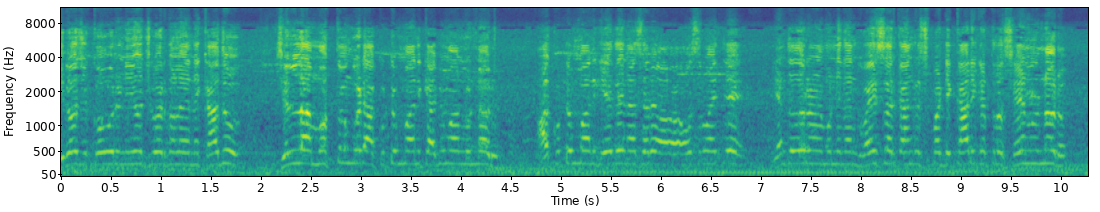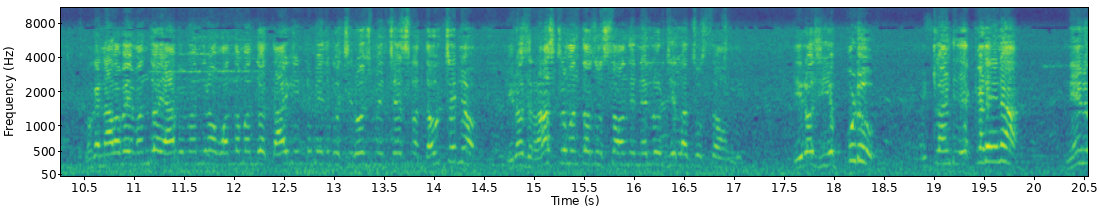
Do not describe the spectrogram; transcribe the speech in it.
ఈరోజు కోవూరు నియోజకవర్గంలోనే కాదు జిల్లా మొత్తం కూడా ఆ కుటుంబానికి అభిమానులు ఉన్నారు. ఆ కుటుంబానికి ఏదైనా సరే అవసరమైతే ఎంత దూరం ఉండి దానికి వైఎస్ఆర్ కాంగ్రెస్ పార్టీ కార్యకర్తలు శ్రేణులు ఉన్నారు. ఒక నలభై మందో యాభై మందిలో వంద మందో తాగి ఇంటి మీదకి వచ్చి రోజు మీరు చేసిన దౌర్జన్యం ఈరోజు రాష్ట్రం అంతా చూస్తూ ఉంది నెల్లూరు జిల్లా చూస్తూ ఉంది. ఈరోజు ఎప్పుడు ఇట్లాంటిది ఎక్కడైనా నేను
